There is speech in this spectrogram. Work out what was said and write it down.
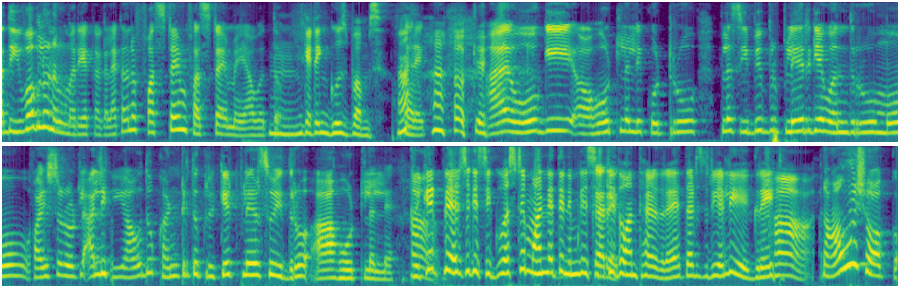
ಅದು ಇವಾಗ್ಲೂ ನಂಗೆ ಮರೆಯಕ್ಕಾಗಲ್ಲ. ಯಾಕಂದ್ರೆ ಫಸ್ಟ್ ಟೈಮ್ ಫಸ್ಟ್ ಟೈಮ್ ಯಾವತ್ತು. ಗೆಟಿಂಗ್ ಗೂಸ್ ಬಂಪ್ಸ್ ಹೋಗಿ ಹೋಟ್ಲಲ್ಲಿ ಕೊಟ್ರು ಪ್ಲಸ್ ಇಬ್ಬಿಬ್ರು ಪ್ಲೇಯರ್ಗೆ ಒಂದು ರೂಮು ಫೈವ್ ಸ್ಟಾರ್ ಹೋಟ್ಲ್ ಅಲ್ಲಿ ಯಾವ್ದು ಕಂಟ್ರಿದು ಕ್ರಿಕೆಟ್ ಪ್ಲೇಯರ್ಸ್ ಇದ್ರು ಆ ಹೋಟ್ಲಲ್ಲೇ ಕ್ರಿಕೆಟ್ ಪ್ಲೇಯರ್ಸ್ಗೆ ಸಿಗುವಷ್ಟೇ ಮಾನ್ಯತೆ ನಿಮ್ಗೆ ಸಿಕ್ಕಿದ್ದು ಅಂತ ಹೇಳಿದ್ರೆ ದಟ್ ಇಸ್ ರಿಯಲಿ ಗ್ರೇಟ್ ನಾವು ಶಾಕ್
